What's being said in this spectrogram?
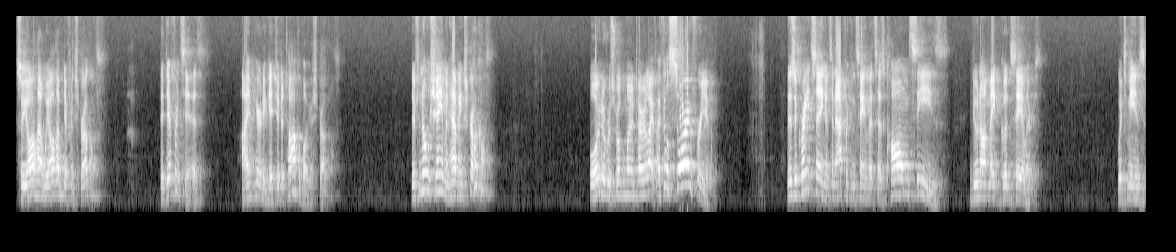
So you all have, we all have different struggles. The difference is, I'm here to get you to talk about your struggles. There's no shame in having struggles. Well, I never struggled my entire life. I feel sorry for you. There's a great saying, it's an African saying that says, Calm seas do not make good sailors. Which means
